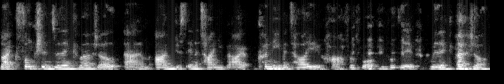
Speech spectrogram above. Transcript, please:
like functions within commercial. Um, I'm just in a tiny bit. I couldn't even tell you half of what people do within commercial.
